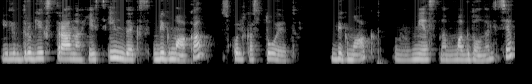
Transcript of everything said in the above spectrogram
или в других странах есть индекс Бигмака, сколько стоит Бигмак в местном Макдональдсе.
